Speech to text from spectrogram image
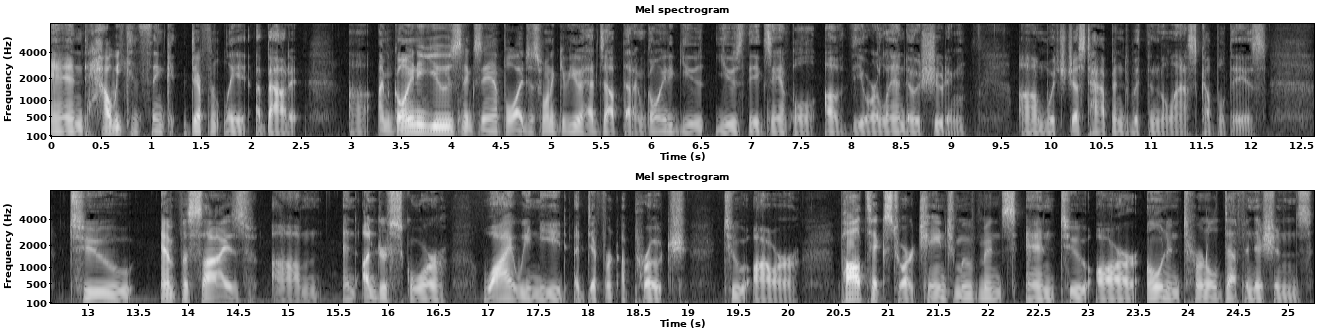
and how we can think differently about it. Uh, I'm going to use an example. I just want to give you a heads up that I'm going to use, use the example of the Orlando shooting, um, which just happened within the last couple days, to emphasize um, and underscore why we need a different approach to our politics, to our change movements, and to our own internal definitions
